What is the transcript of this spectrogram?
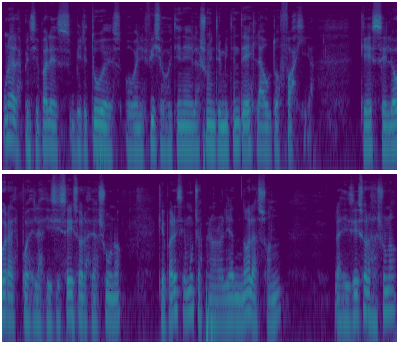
Una de las principales virtudes o beneficios que tiene el ayuno intermitente es la autofagia, que se logra después de las 16 horas de ayuno, que parecen muchas pero en realidad no las son, las 16 horas de ayuno,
